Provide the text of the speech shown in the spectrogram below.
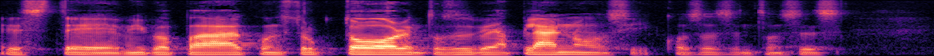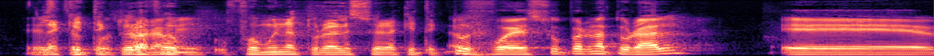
este, mi papá constructor, entonces veía planos y cosas, entonces... La este, pues, arquitectura fue, mí- fue muy natural estudiar arquitectura. fue súper natural. Eh,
